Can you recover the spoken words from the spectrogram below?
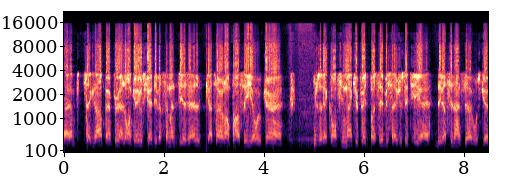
Euh, un petit exemple un peu à Longueuil, où il y a un déversement de diesel. Quatre heures ont passé, il n'y a aucun je dirais, confinement qui peut être possible et ça a juste été euh, déversé dans le fleuve où que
